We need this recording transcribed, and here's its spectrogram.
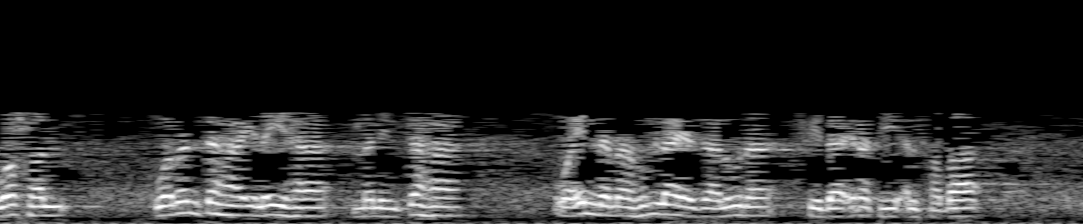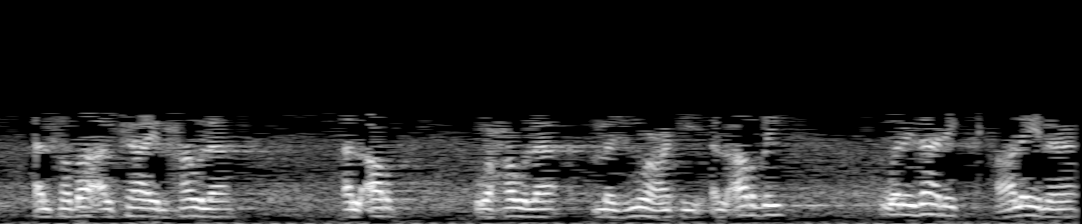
وصل وما انتهى إليها من انتهى وإنما هم لا يزالون في دائرة الفضاء الفضاء الكائن حول الأرض وحول مجموعة الأرض. ولذلك علينا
